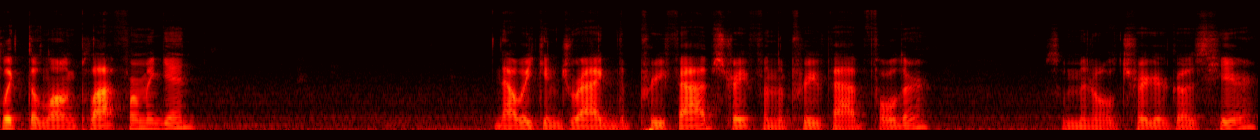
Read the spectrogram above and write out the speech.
Click the long platform again. Now we can drag the prefab straight from the prefab folder. So mineral trigger goes here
